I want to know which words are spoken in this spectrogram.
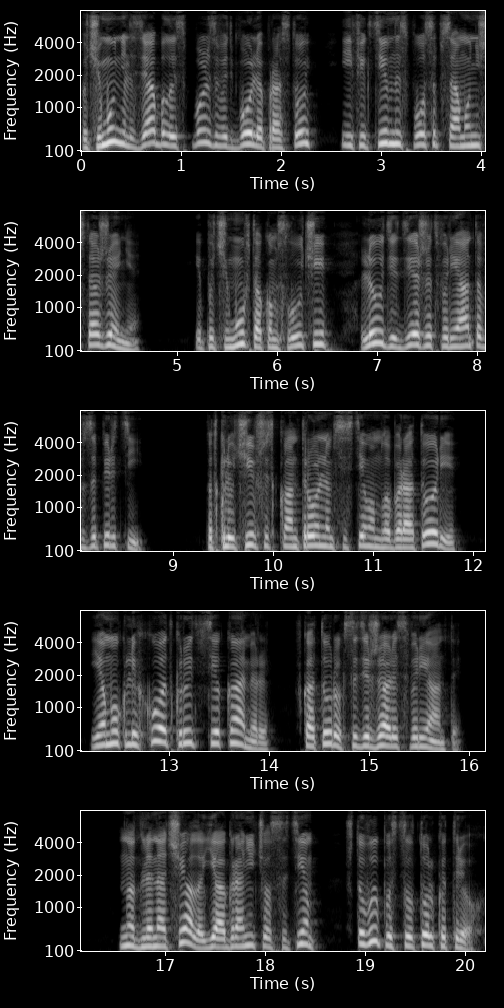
Почему нельзя было использовать более простой и эффективный способ самоуничтожения? И почему в таком случае люди держат вариантов заперти? Подключившись к контрольным системам лаборатории, я мог легко открыть все камеры, в которых содержались варианты. Но для начала я ограничился тем, что выпустил только трех.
